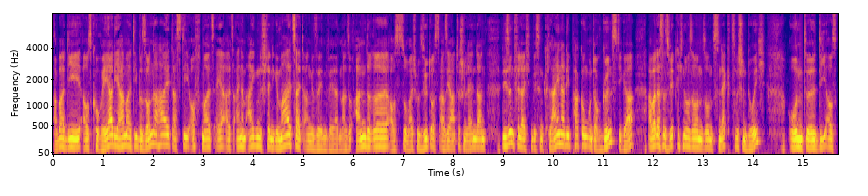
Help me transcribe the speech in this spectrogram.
aber die aus Korea, die haben halt die Besonderheit, dass die oftmals eher als eine eigenständige Mahlzeit angesehen werden. Also andere aus zum Beispiel südostasiatischen Ländern, die sind vielleicht ein bisschen kleiner, die Packung, und auch günstiger, aber das ist wirklich nur so ein, so ein Snack zwischendurch. Und äh, die aus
